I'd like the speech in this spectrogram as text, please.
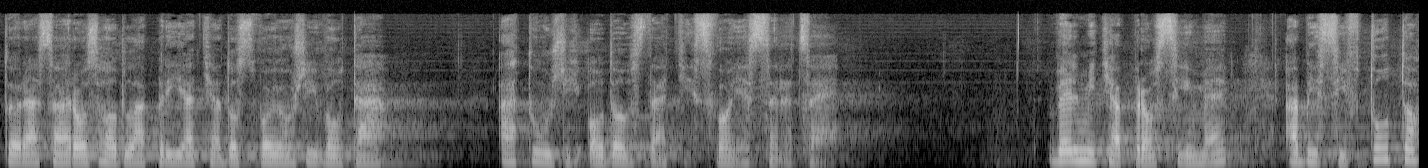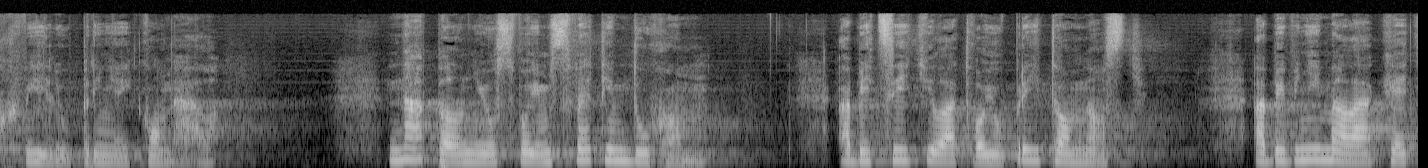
ktorá sa rozhodla prijať ťa do svojho života a túži odovzdať Ti svoje srdce. Veľmi ťa prosíme, aby si v túto chvíľu pri nej konal. Naplň ju svojim svetým duchom, aby cítila Tvoju prítomnosť, aby vnímala, keď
